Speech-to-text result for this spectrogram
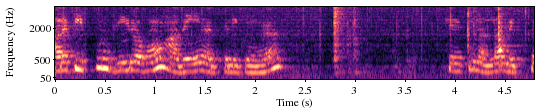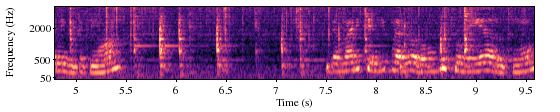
அரை டீஸ்பூன் ஜீரகம் அதையும் ஆட் பண்ணிக்கோங்க. சேர்த்து நல்லா மிக்ஸ் பண்ணி விட்டுக்கலாம். இந்த மாதிரி செஞ்சு பாருங்கள் ரொம்ப சுவையாக இருக்கும்.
